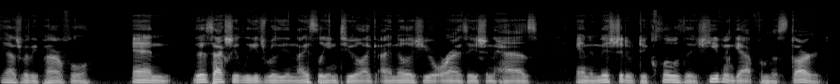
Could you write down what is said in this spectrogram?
Yeah, it's really powerful. And this actually leads really nicely into like I know that your organization has an initiative to close the achievement gap from the start.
